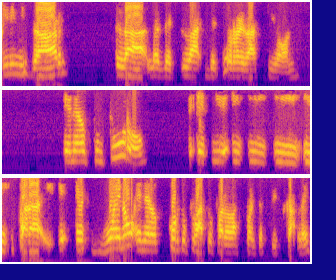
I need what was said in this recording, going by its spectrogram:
minimizar la, la, la deterioración. En el futuro, y, y, y, y, para es bueno en el corto plazo para las cuentas fiscales,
